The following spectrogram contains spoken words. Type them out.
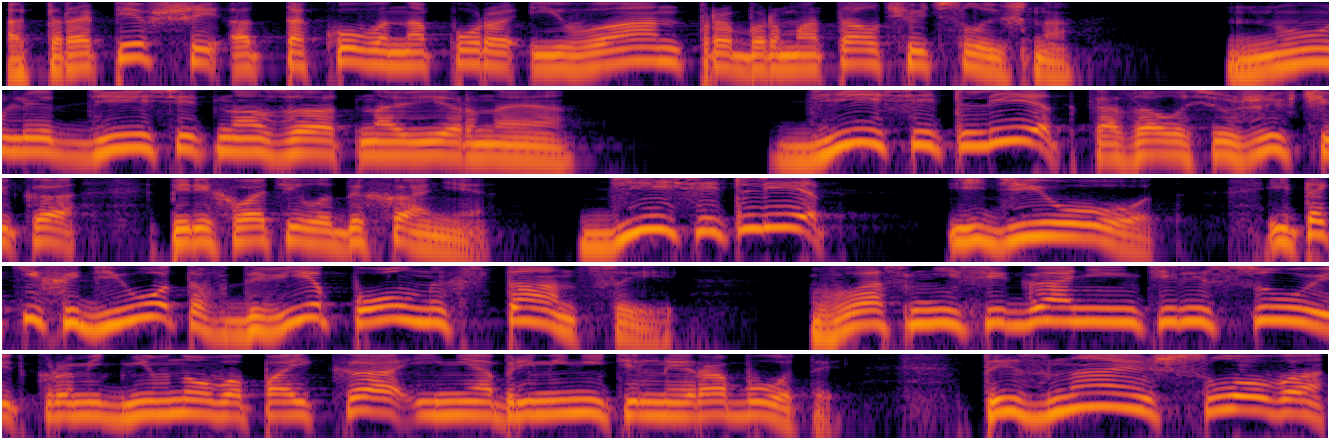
Оторопевший от такого напора Иван пробормотал чуть слышно. Ну, лет десять назад, наверное. Десять лет, казалось, у живчика перехватило дыхание. Десять лет! Идиот! И таких идиотов две полных станции. Вас нифига не интересует, кроме дневного пайка и необременительной работы. Ты знаешь слово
